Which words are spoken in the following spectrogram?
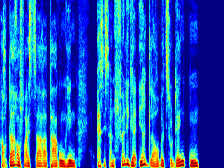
auch darauf weist Sarah Pagung hin, es ist ein völliger Irrglaube zu denken,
